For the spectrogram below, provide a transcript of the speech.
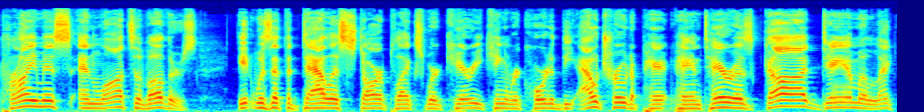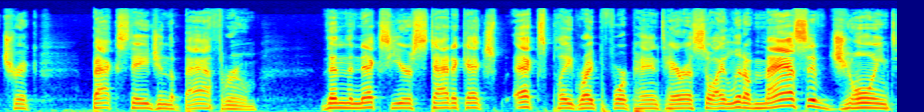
Primus, and lots of others. It was at the Dallas Starplex where Kerry King recorded the outro to pa- Pantera's goddamn electric backstage in the bathroom. Then the next year, Static X, X played right before Pantera, so I lit a massive joint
